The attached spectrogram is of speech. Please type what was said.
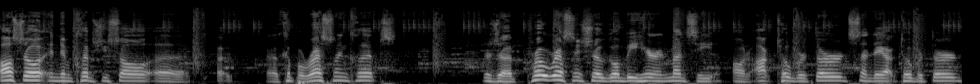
Also, in them clips, you saw uh, a, a couple wrestling clips. There's a pro wrestling show going to be here in Muncie on October 3rd, Sunday, October 3rd.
